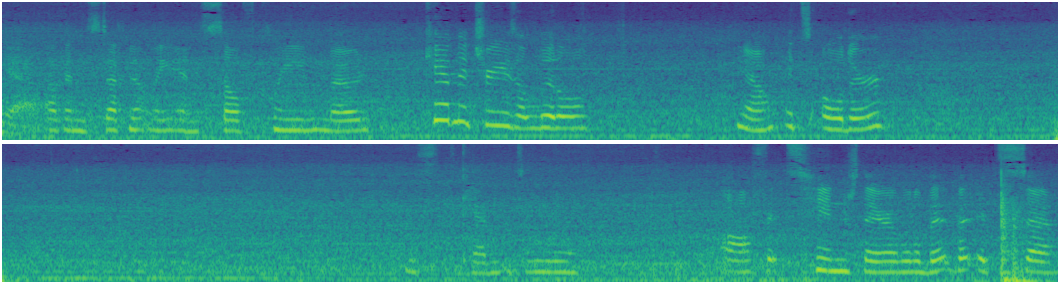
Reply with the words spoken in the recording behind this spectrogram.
Yeah, oven's definitely in self-clean mode. Cabinetry is a little, you know, it's older. This cabinet's a little off its hinge there a little bit, but it's uh,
